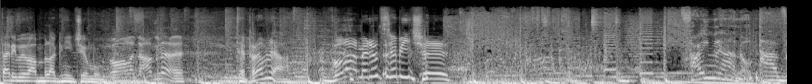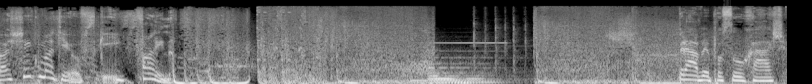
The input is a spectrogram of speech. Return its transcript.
tady by vám byla k ničemu. No ale nám ne. To je pravda. Voláme do Třebíče. Fajn ráno. A Vašek Matějovský. Fajn. Právě posloucháš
